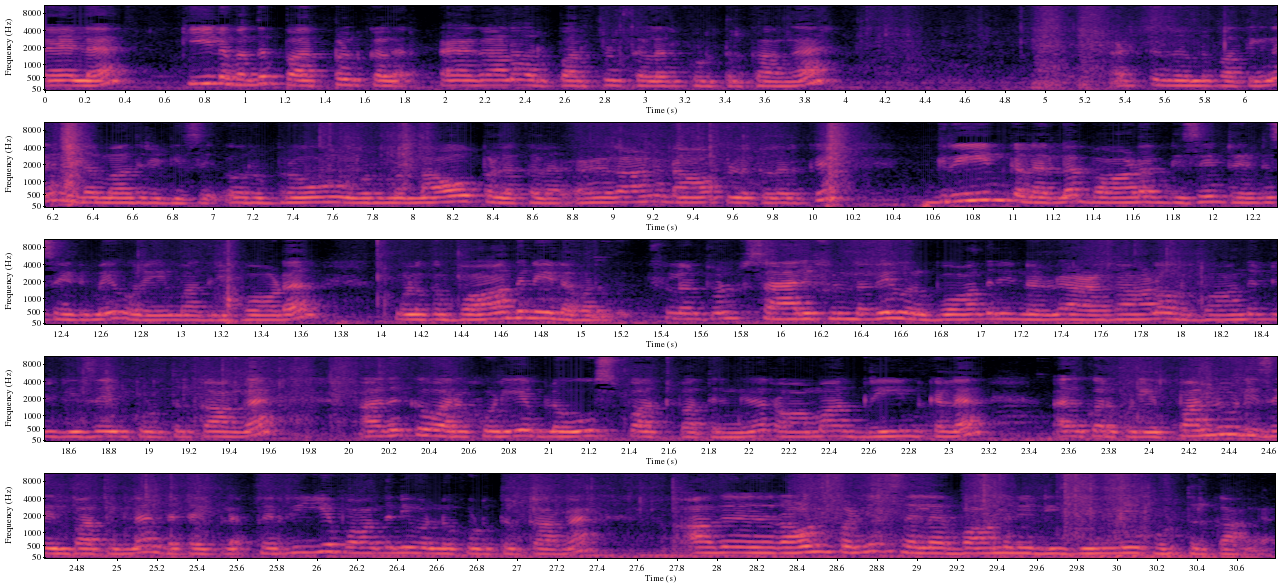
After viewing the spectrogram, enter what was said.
மேலே கீழே வந்து பர்பிள் கலர் அழகான ஒரு பர்பிள் கலர் கொடுத்துருக்காங்க. அடுத்தது வந்து பார்த்தீங்கன்னா இந்த மாதிரி டிசைன் ஒரு ப்ரௌன் ஒரு நாவப்பழ கலர் அழகான நாவப்பழ கலருக்கு க்ரீன் கலரில் பார்டர் டிசைன் ரெண்டு சைடுமே ஒரே மாதிரி பார்டர் உங்களுக்கு பாந்தினியில் வருது. ஃபுல் அண்ட் ஃபுல் சாரீ ஃபுல்லாகவே ஒரு பாந்தினி நல்ல அழகான ஒரு பாந்தினி டிசைன் கொடுத்துருக்காங்க. அதுக்கு வரக்கூடிய ப்ளவுஸ் பார்ட் பார்த்தீங்கன்னா ராமா க்ரீன் கலர் அதுக்கு வரக்கூடிய பல்லு டிசைன் பார்த்தீங்கன்னா இந்த டைப்பில் பெரிய பாந்தினி ஒன்று கொடுத்துருக்காங்க. அதை ரவுண்ட் பண்ணி சில பாந்தினி டிசைன்லேயும் கொடுத்துருக்காங்க.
